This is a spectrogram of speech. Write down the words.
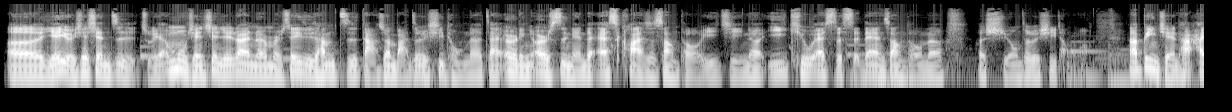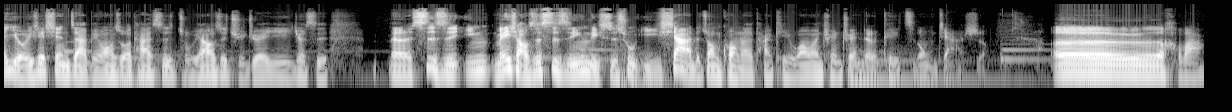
呃，也有一些限制。主要目前现阶段呢，Mercedes 他们只打算把这个系统呢，在二零二四年的 S Class 上头，以及呢 EQS 的 Sedan 上头呢，呃，使用这个系统哦。那并且它还有一些限制，比方说它是主要是取决于就是。呃四十英每小时四十英里时速以下的状况呢，它可以完完全全的可以自动驾驶。呃，好吧，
